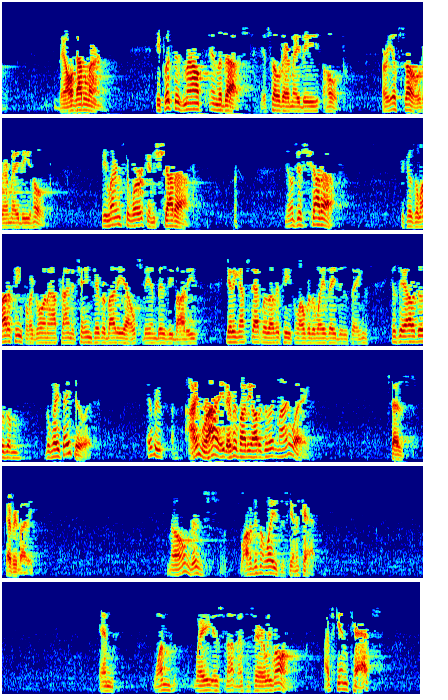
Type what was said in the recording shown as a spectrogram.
they all got to learn. He puts his mouth in the dust, if so there may be hope. Or if so, there may be hope. He learns to work and shut up. you know, just shut up. Because a lot of people are going out trying to change everybody else, being busybodies, getting upset with other people over the way they do things, because they ought to do them the way they do it. Every, I'm right. Everybody ought to do it my way, says everybody. No, there's a lot of different ways to skin a cat. And one way is not necessarily wrong. I've skinned cats.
